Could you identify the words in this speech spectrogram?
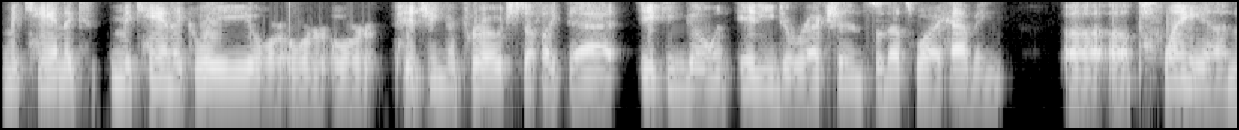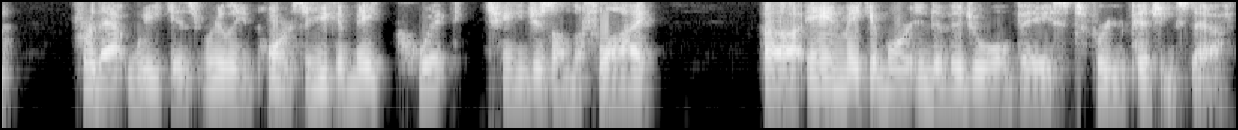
mechanic mechanically or, or, or pitching approach, stuff like that, it can go in any direction. So that's why having a plan for that week is really important. So you can make quick changes on the fly uh, and make it more individual based for your pitching staff.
